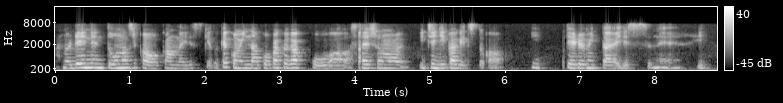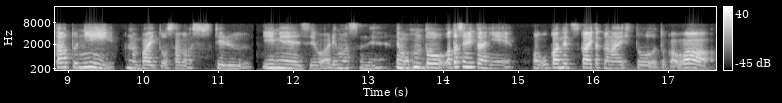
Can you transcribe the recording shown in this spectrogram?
あの例年と同じかは分かんないですけど、結構みんな語学学校は最初の1、2ヶ月とか行ってるみたいですね。行った後にあのバイトを探してるイメージはありますね。でも本当、私みたいにお金使いたくない人とかは、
